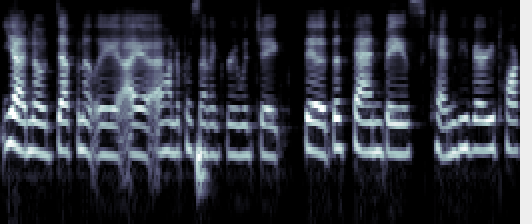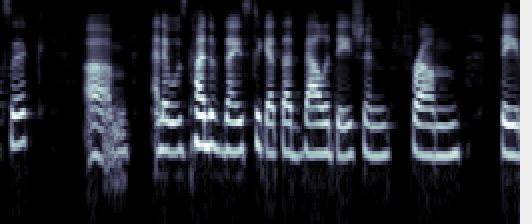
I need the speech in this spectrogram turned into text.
Yeah, no, definitely. I 100% agree with Jake. The the fan base can be very toxic. Um, and it was kind of nice to get that validation from the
